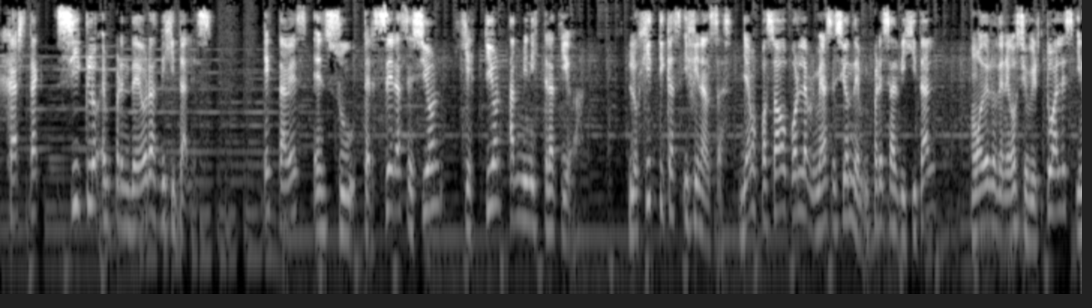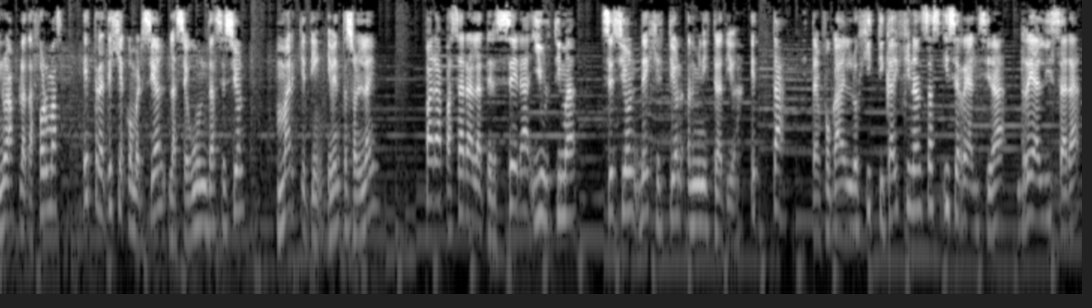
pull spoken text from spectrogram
hashtag Ciclo Emprendedoras Digitales. Esta vez en su tercera sesión, Gestión Administrativa, Logísticas y Finanzas. Ya hemos pasado por la primera sesión de Empresa Digital, Modelos de Negocios Virtuales y Nuevas Plataformas, Estrategia Comercial, la segunda sesión, Marketing y Ventas Online, para pasar a la tercera y última sesión de Gestión Administrativa. Esta está enfocada en logística y finanzas y se realizará, realizará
